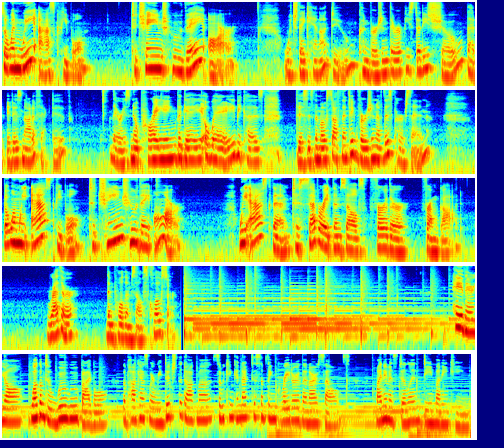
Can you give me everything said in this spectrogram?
So when we ask people to change who they are, which they cannot do, conversion therapy studies show that it is not effective. There is no praying the gay away because this is the most authentic version of this person. But when we ask people to change who they are, we ask them to separate themselves further from God rather than pull themselves closer. Hey there, y'all. Welcome to Woo Woo Bible, the podcast where we ditch the dogma so we can connect to something greater than ourselves. My name is Dylan D. Money King.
